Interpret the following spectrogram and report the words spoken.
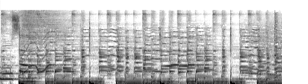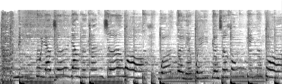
女生。你不要这样的看着我，我的脸会变成红苹果。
